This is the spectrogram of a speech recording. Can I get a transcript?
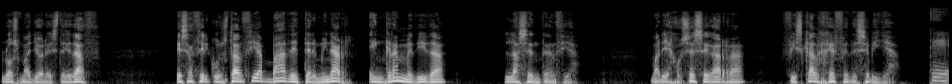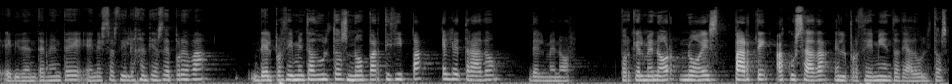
los mayores de edad. Esa circunstancia va a determinar en gran medida la sentencia. María José Segarra, fiscal jefe de Sevilla. Que evidentemente en esas diligencias de prueba del procedimiento de adultos no participa el letrado del menor, porque el menor no es parte acusada en el procedimiento de adultos.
